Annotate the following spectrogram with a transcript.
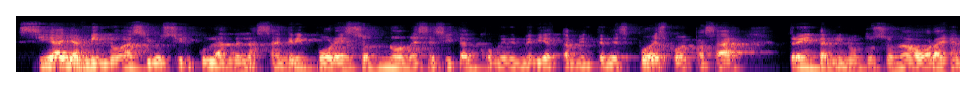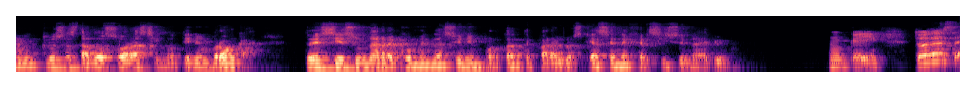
sí hay aminoácidos circulando en la sangre y por eso no necesitan comer inmediatamente después. Pueden pasar 30 minutos, una hora, o incluso hasta dos horas si no tienen bronca. Entonces, sí es una recomendación importante para los que hacen ejercicio en ayuno. Ok, entonces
